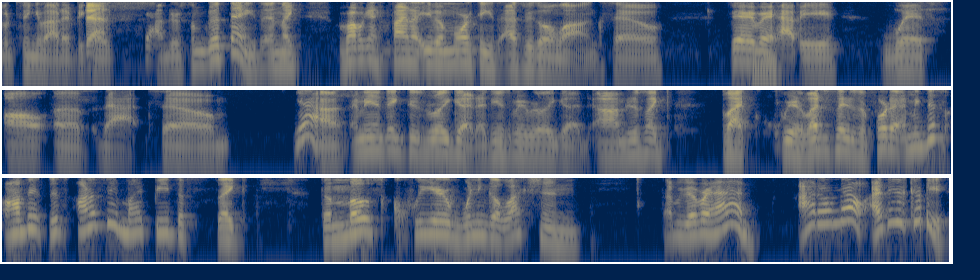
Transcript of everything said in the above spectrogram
Or think about it because yeah, there's some good things, and like we're probably gonna find out even more things as we go along. So very very happy with all of that. So yeah, I mean I think there's really good. I think it's gonna be really good. Um, just like black queer legislators in Florida. I mean this obvious this honestly might be the like the most queer winning election that we've ever had. I don't know. I think it could be.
